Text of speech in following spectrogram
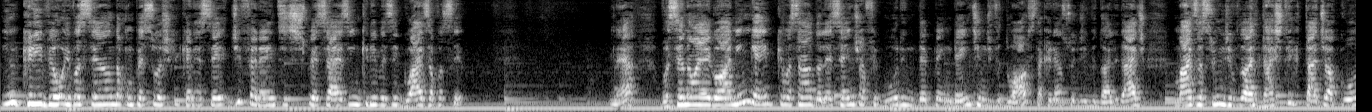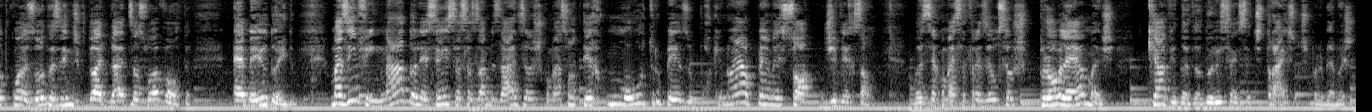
incrível e você anda com pessoas que querem ser diferentes, especiais, incríveis, iguais a você. Né? Você não é igual a ninguém, porque você é um adolescente, uma figura independente, individual, você está criando sua individualidade, mas a sua individualidade tem que estar de acordo com as outras individualidades à sua volta. É meio doido. Mas enfim, na adolescência, essas amizades elas começam a ter um outro peso, porque não é apenas só diversão. Você começa a trazer os seus problemas que a vida da adolescência te traz, os problemas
